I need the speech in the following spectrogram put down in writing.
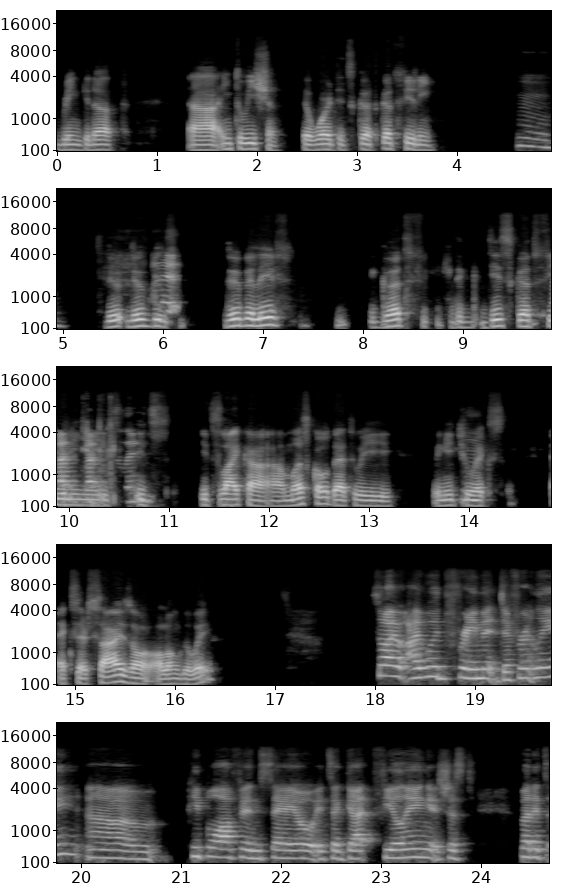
bring it up. Uh, intuition, the word it's gut gut feeling. Hmm. Do do be, do you believe the gut the, this gut feeling? It's, it's it's like a, a muscle that we we need to mm. ex- exercise all, along the way so I, I would frame it differently um, people often say oh it's a gut feeling it's just but it's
